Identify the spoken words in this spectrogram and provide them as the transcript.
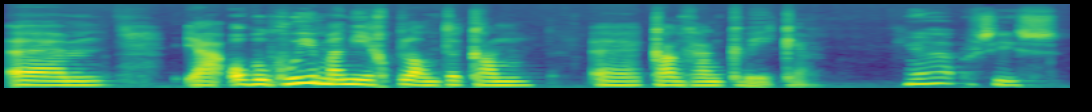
um, ja, op een goede manier planten kan, uh, kan gaan kweken. Ja, precies.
